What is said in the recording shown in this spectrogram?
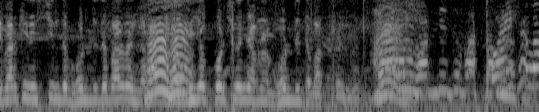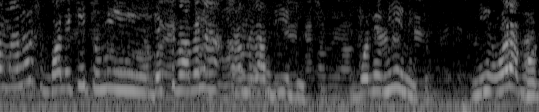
এবার কি নিশ্চিন্তে ভোট দিতে পারবেন? কারণ অভিযোগ করছিলেন যে আপনারা ভোট দিতে পারছেন না। ভোট দিতে পারতাম না। বয়সালা মানুষ বলে কি তুমি দেখতে পাবে না আমরা দিয়ে দিচ্ছি। বলে নিয়ে নিত। নিয়ে ওরা ভোট।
